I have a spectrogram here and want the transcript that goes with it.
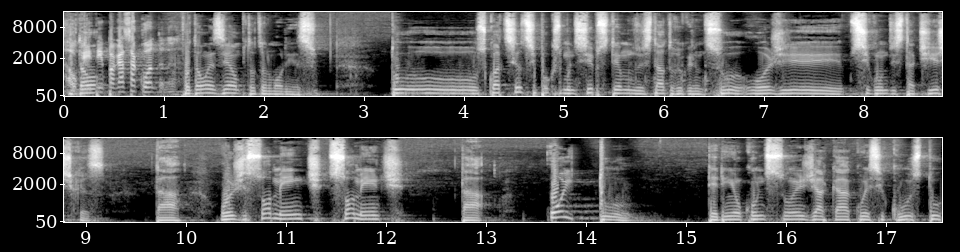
Alguém então, tem que pagar essa conta, né? Vou dar um exemplo, doutor Maurício. Dos 400 e poucos municípios que temos no estado do Rio Grande do Sul, hoje, segundo estatísticas, tá? Hoje somente, somente, tá? Oito teriam condições de arcar com esse custo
